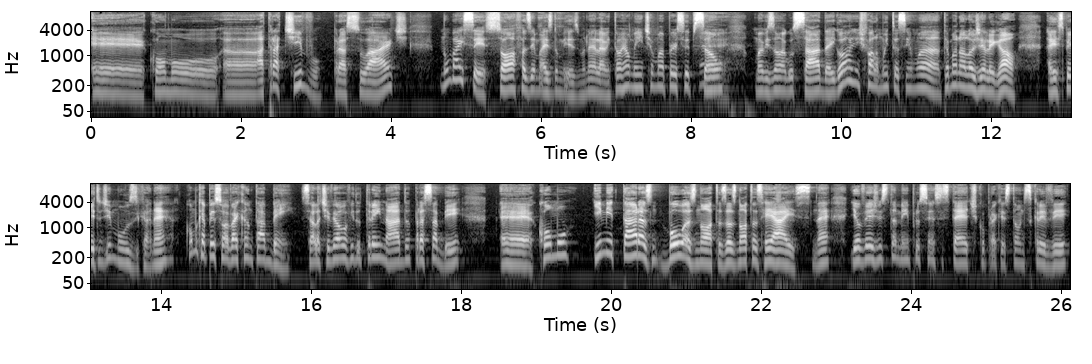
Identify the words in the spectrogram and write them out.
é, como uh, atrativo para a sua arte, não vai ser só fazer mais do mesmo, né, Léo? Então, realmente é uma percepção, é. uma visão aguçada. Igual a gente fala muito assim, uma, tem uma analogia legal a respeito de música, né? Como que a pessoa vai cantar bem? Se ela tiver ouvido treinado para saber é, como imitar as boas notas, as notas reais, né? E eu vejo isso também para o senso estético, para a questão de escrever.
